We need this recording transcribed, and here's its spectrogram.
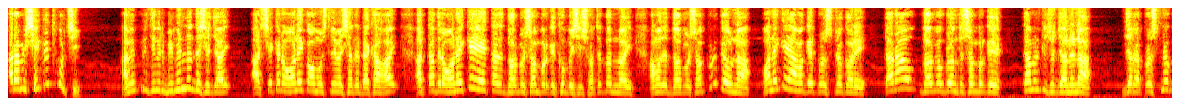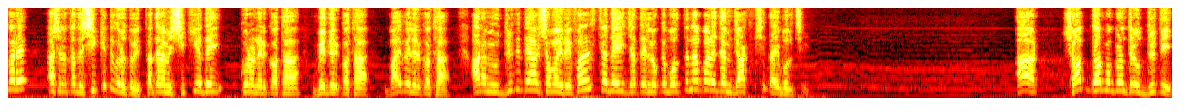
আর আমি সেই কাজ করছি। আমি পৃথিবীর বিভিন্ন দেশে যাই, আর সেখানে অনেক অমুসলিমের সাথে দেখা হয়, আর তাদের অনেকেই তাদের ধর্ম সম্পর্কে খুব বেশি সচেতন নয়, আমাদের ধর্ম সম্পর্কেও না। অনেকেই আমাকে প্রশ্ন করে, তারাও ধর্মগ্রন্থ সম্পর্কে তেমন কিছু জানে না। যারা প্রশ্ন করে, আসলে তাদের শিক্ষিত করে তুলি। তাদের আমি শিখিয়ে দেই কোরআনের কথা, বেদের কথা, বাইবেলের কথা। আর আমি উদ্ধৃতি দেওয়ার সময় রেফারেন্সটা দেই যাতে লোকে বলতে না পারে যে আমি যা খুশি তাই বলছি। আর সব ধর্মগ্রন্থের উদ্ধৃতি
